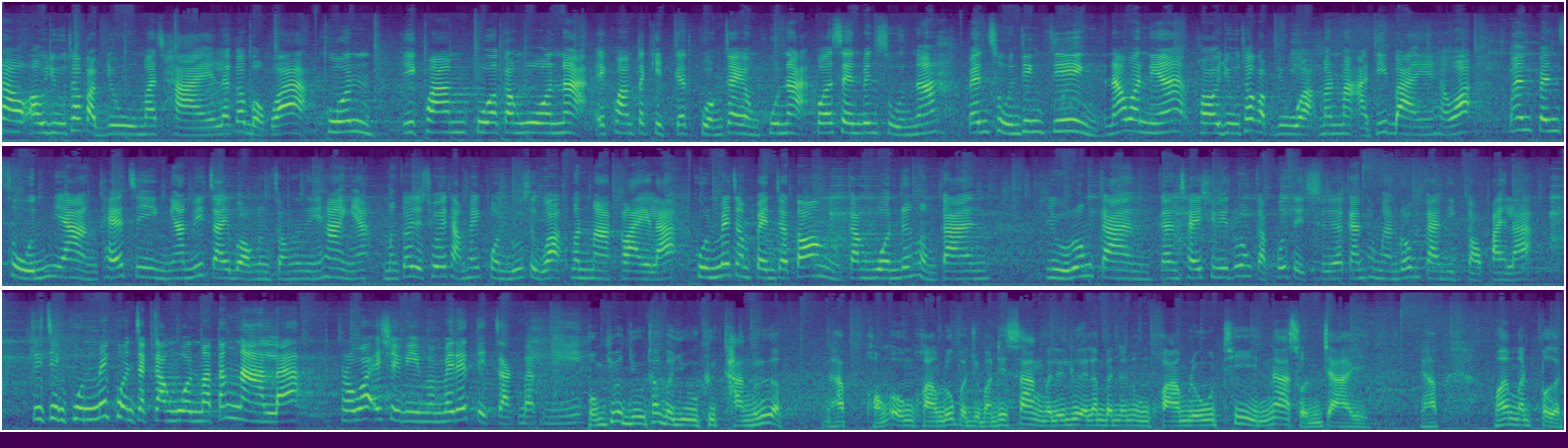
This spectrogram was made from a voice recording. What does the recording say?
เราเอา U เท่ากับ U มาใช้ แล้วก็บอกว่าคุณอีความกลัวกังวลอะไอความตะกิดกระขวงใจของคุณอะเปอร์เซ็นต์เป็นศูนย์นะ เป็นศูนย์จริงๆนะวันนี้พอ U เท่ากับ U อะมันมาอธิบายไงคะว่า มันเป็นศูนย์อย่างแท้จริง งานวิจัยบอก 1 2 3 4 5อย่างเงี้ยมันก็จะช่วยทำให้คนรู้สึกว่ามันมาไกลละคุณไม่จำเป็นจะต้องกังวลเรื่องของการ อยู่ร่วมกันการใช้ชีวิตร่วมกับผู้ติดเชื้อการทำงานร่วมกันอีกต่อไปละจริงๆ คุณไม่ควรจะกังวลมาตั้งนานแล้ว เพราะว่า HIV มันไม่ได้ติดจากแบบนี้ ผมคิดว่า U เท่ากับ U คือทางเลือกนะครับขององค์ความรู้ปัจจุบันที่สร้างมาเรื่อยๆ แล้วเป็นองค์ความรู้ที่น่าสนใจนะครับว่ามันเปิด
